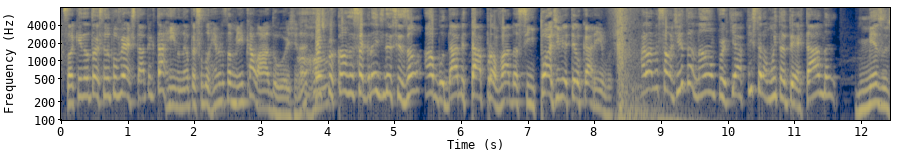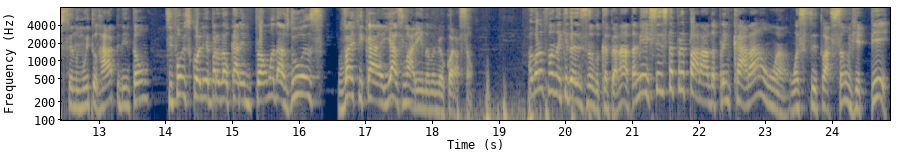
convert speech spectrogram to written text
Só que ainda torcendo pro Verstappen que tá rindo, né? O pessoal do Hamilton tá meio calado hoje, né? Aham. Mas por causa dessa grande decisão, Abu Dhabi tá aprovada assim. Pode meter o carimbo. Arábia Saudita não, porque a pista era muito apertada, mesmo sendo muito rápida. Então, se for escolher para dar o carimbo pra uma das duas, vai ficar Yasmarina no meu coração. Agora falando aqui da decisão do campeonato, a Mercedes está preparada para encarar uma, uma situação GP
